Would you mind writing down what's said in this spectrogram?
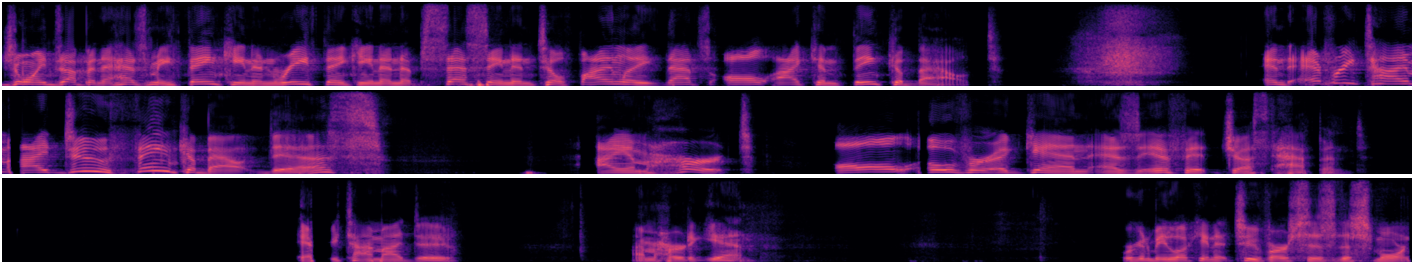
joins up and it has me thinking and rethinking and obsessing until finally that's all I can think about. And every time I do think about this, I am hurt all over again as if it just happened. Every time I do, I'm hurt again. We're going to be looking at two verses this morning,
